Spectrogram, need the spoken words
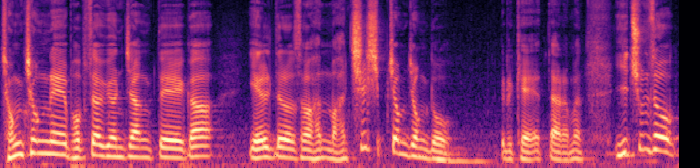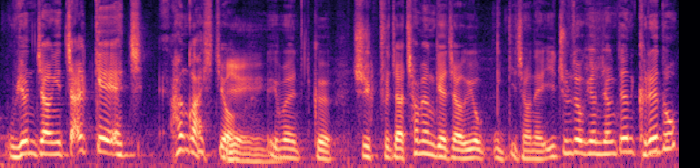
정청래 법사위원장 때가 예를 들어서 한 뭐 한 70점 정도 이렇게 했다라면 이춘석 위원장이 짧게 한거 아시죠? 예, 예. 이번 그 주식 투자 차명 계좌 의혹 있기 전에 이춘석 위원장 때는 그래도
